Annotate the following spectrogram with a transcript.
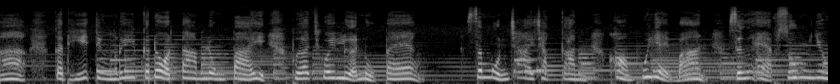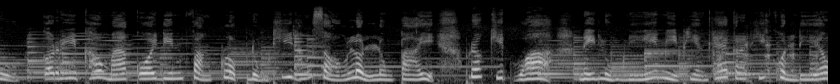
มาก กะทิจึงรีบกระโดดตามลงไป เพื่อช่วยเหลือหนูแป้ง สมุนชายชักกันของผู้ใหญ่บ้าน ซึ่งแอบซุ่มอยู่ ก็รีบเข้ามาโกยดินฝังกลบหลุมที่ทั้งสองหล่นลงไป เพราะคิดว่าในหลุมนี้มีเพียงแค่กระทิคนเดียว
